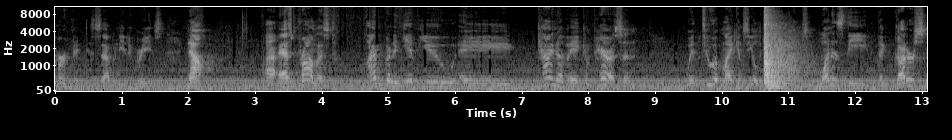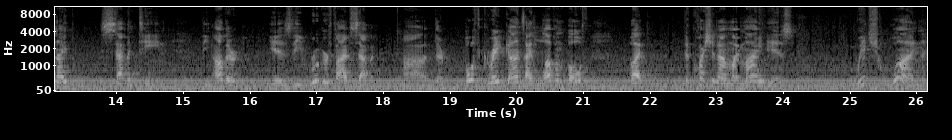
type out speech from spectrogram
perfect 70 degrees. Now, uh, as promised, I'm going to give you a kind of a comparison with two of my concealed carry guns. One is the, the Gutter Snipe 17 the other is the Ruger 5.7. Uh, they're both great guns. I love them both. But the question on my mind is which one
